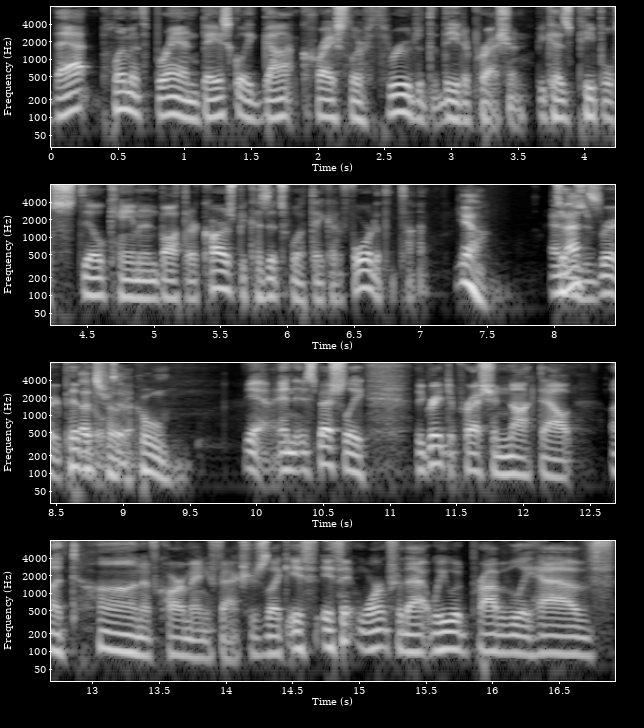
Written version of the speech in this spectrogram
that Plymouth brand basically got Chrysler through to the, the Depression because people still came in and bought their cars because it's what they could afford at the time. Yeah. And So it was that's very pivotal That's to really cool. Yeah, and especially the Great Depression knocked out a ton of car manufacturers. Like if if it weren't for that, we would probably have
